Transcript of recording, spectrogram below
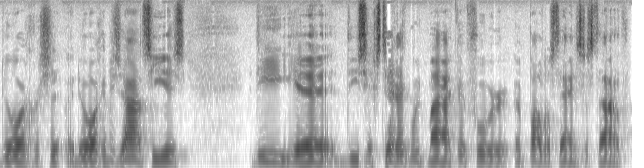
de, de, organisatie is die, uh, die zich sterk moet maken voor een Palestijnse staat.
